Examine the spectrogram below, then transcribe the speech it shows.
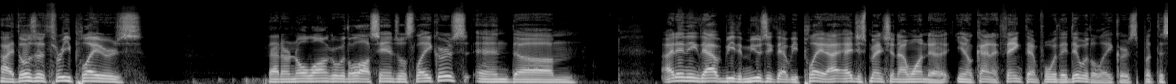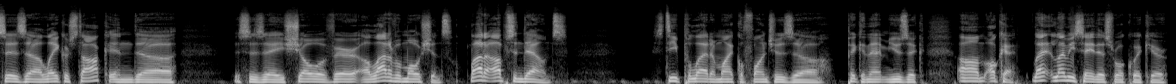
All right, those are three players that are no longer with the Los Angeles Lakers, and um, I didn't think that would be the music that we played. I, I, just mentioned I wanted to, you know, kind of thank them for what they did with the Lakers. But this is uh, Lakers talk, and uh, this is a show of very a lot of emotions, a lot of ups and downs. Steve Paulette and Michael Funches uh, picking that music. Um, okay, let, let me say this real quick here.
